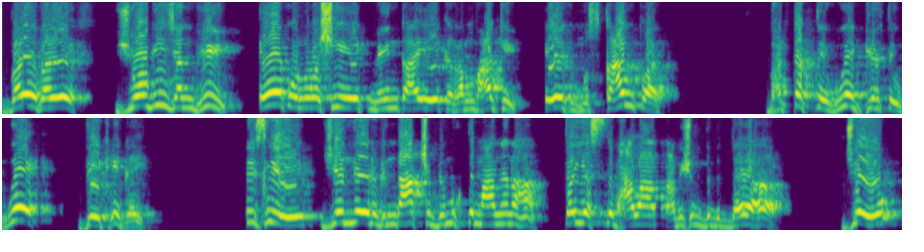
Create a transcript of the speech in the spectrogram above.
बड़े बड़े योगी जन भी, एक उर्वशी, एक मेनका एक रंभा की एक मुस्कान पर भटकते हुए, गिरते हुए देखे गए। इसलिए ये निर्विंदाक्ष विमुक्त मानना तयस्त भावात अभिशुद्ध विद्य जो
